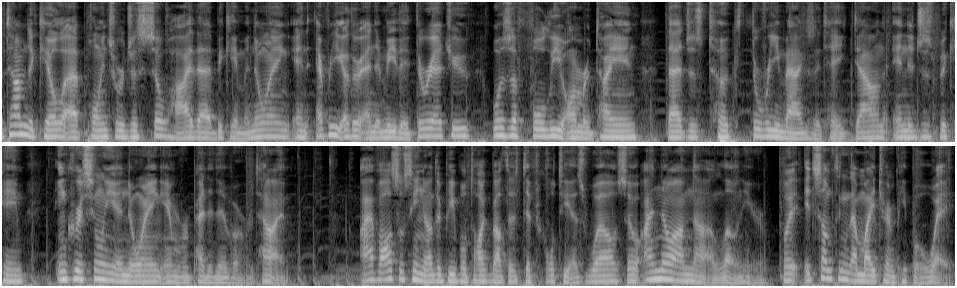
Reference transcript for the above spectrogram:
time to kill at points were just so high that it became annoying and every other enemy they threw at you was a fully armored titan that just took 3 mags to take down and it just became increasingly annoying and repetitive over time. I've also seen other people talk about this difficulty as well so I know I'm not alone here, but it's something that might turn people away.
